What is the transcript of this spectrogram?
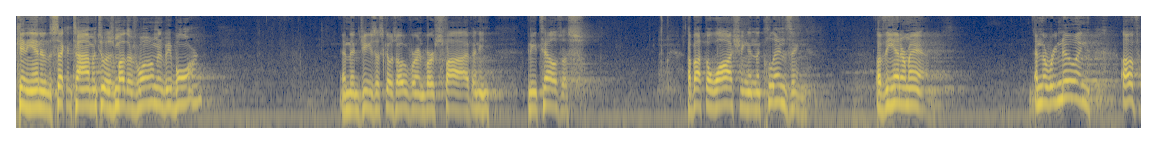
Can he enter the second time into his mother's womb and be born? And then Jesus goes over in verse 5 and he, and he tells us about the washing and the cleansing of the inner man and the renewing of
